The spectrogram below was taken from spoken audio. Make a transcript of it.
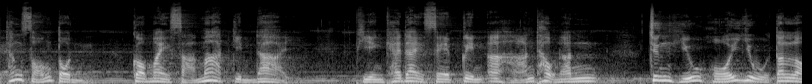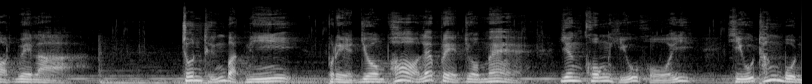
ตทั้งสองตนก็ไม่สามารถกินได้ เพียงแค่ได้เสพกลิ่นอาหารเท่านั้น จึงหิวโหยอยู่ตลอดเวลา จนถึงบัดนี้เปรตโยมพ่อและเปรตโยมแม่ยังคงหิวโหย หิวทั้งบุญ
